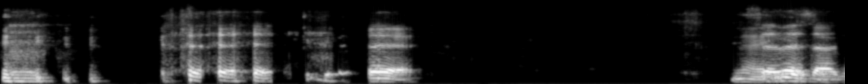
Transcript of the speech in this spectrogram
é. Né, isso é, verdade.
